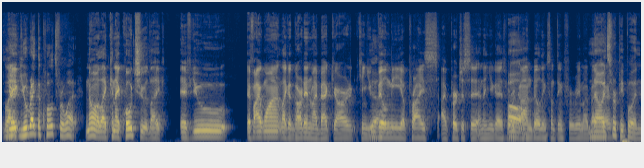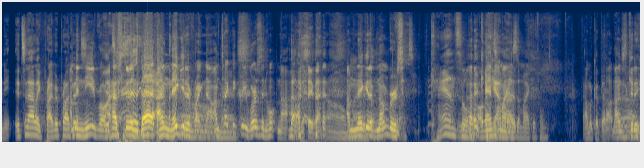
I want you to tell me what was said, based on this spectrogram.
Like- you you write the quotes for what? No, like, can I quote you? Like, if you, if I want like a garden in my backyard, can you Yeah. bill me a price? I purchase it, and then you guys work Oh. on building something for me in my backyard. No, it's for people in need. It's not like private projects. I'm in need, bro. I have student debt. I'm negative right now. Oh, I'm man. technically worse than home. Nah, I don't want to say that. Oh, I'm negative God. numbers. cancel. all the Cancel my cameras, the microphones. I'm gonna cut that out. No, I'm just kidding.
